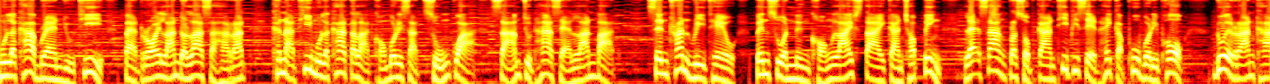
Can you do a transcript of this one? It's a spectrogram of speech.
มูลค่าแบรนด์อยู่ที่ 800 ล้านดอลลาร์สหรัฐ ขณะที่มูลค่าตลาดของบริษัทสูงกว่า 3.5 แสนล้านบาท Central Retail เป็นส่วนหนึ่งของไลฟ์สไตล์การช้อปปิ้ง และสร้างประสบการณ์ที่พิเศษให้กับผู้บริโภค ด้วยร้านค้า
